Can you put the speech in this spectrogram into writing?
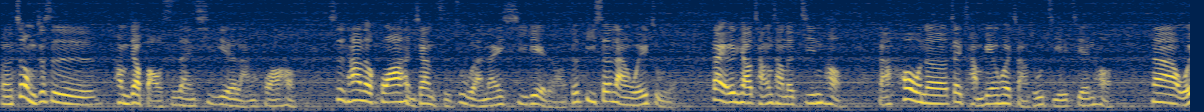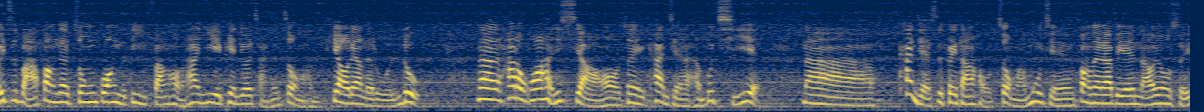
呃，这种就是他们叫宝石兰系列的兰花哈，是它的花很像紫柱兰那一系列的哈，就地生兰为主的，带有一条长长的茎哈，然后呢在长边会长出节尖哈，那我一直把它放在中光的地方哈，它的叶片就会产生这种很漂亮的纹路，那它的花很小哦，所以看起来很不起眼，那看起来是非常好种啊，目前放在那边，然后用水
